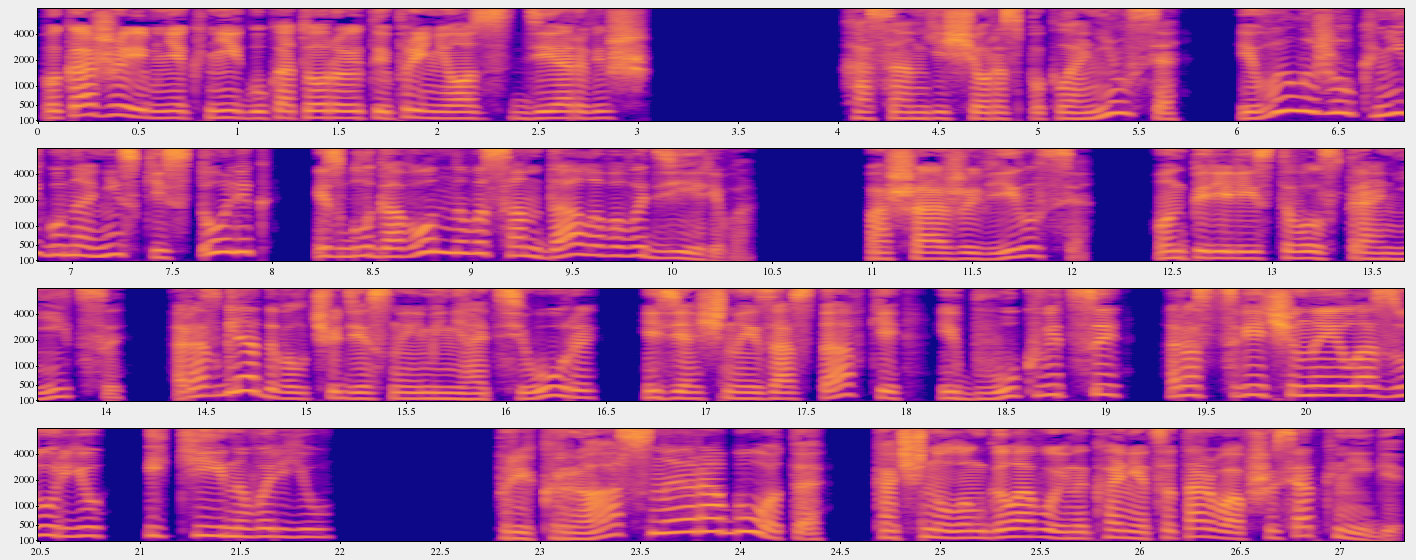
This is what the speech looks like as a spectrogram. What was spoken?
«Покажи мне книгу, которую ты принес, Дервиш». Хасан еще раз поклонился и выложил книгу на низкий столик из благовонного сандалового дерева. Паша оживился, он перелистывал страницы, разглядывал чудесные миниатюры, изящные заставки и буквицы, расцвеченные лазурью и киноварью. «Прекрасная работа!» — качнул он головой, наконец оторвавшись от книги.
